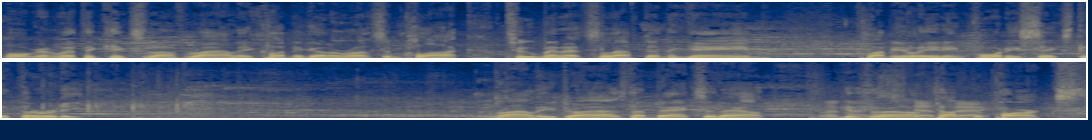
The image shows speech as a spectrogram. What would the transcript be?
Morgan with it, kicks it off Riley. Columbia going to run some clock. Two minutes left in the game. Columbia leading 46 to 30. Riley drives, that backs it out. A Gets nice it out on top back. to Parks.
